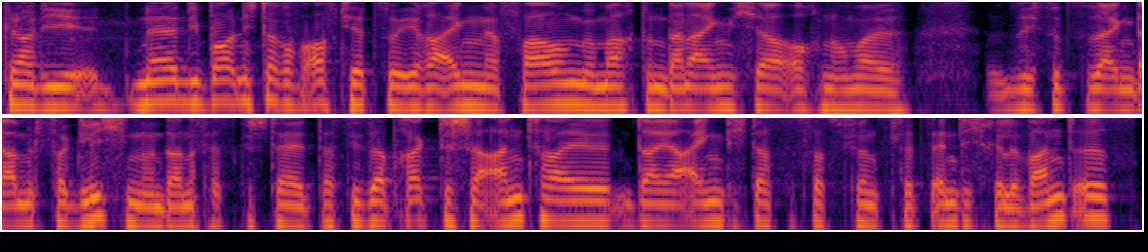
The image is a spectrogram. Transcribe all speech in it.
Genau, die, ne, die baut nicht darauf auf, die hat so ihre eigenen Erfahrungen gemacht und dann eigentlich ja auch nochmal sich sozusagen damit verglichen und dann festgestellt, dass dieser praktische Anteil da ja eigentlich das ist, was für uns letztendlich relevant ist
